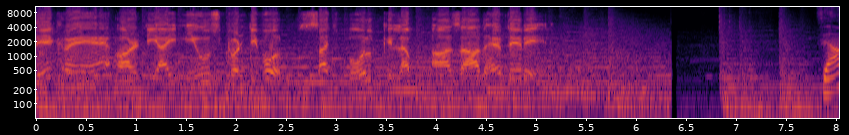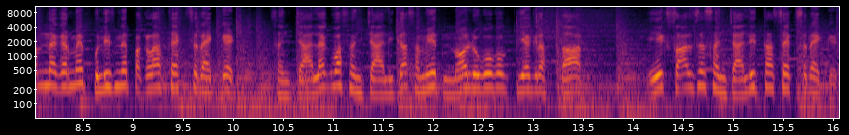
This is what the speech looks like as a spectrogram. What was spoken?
देख रहे हैं आरटीआई न्यूज़ 24 सच बोल क्लब आज़ाद है तेरे। श्यामनगर में पुलिस ने पकड़ा सेक्स रैकेट। संचालक व संचालिका समेत नौ लोगों को किया गिरफ़्तार। एक साल से संचालित था सेक्स रैकेट।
